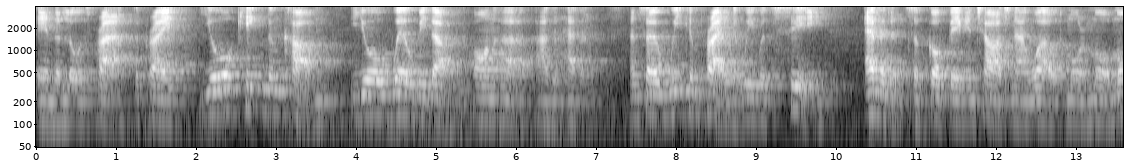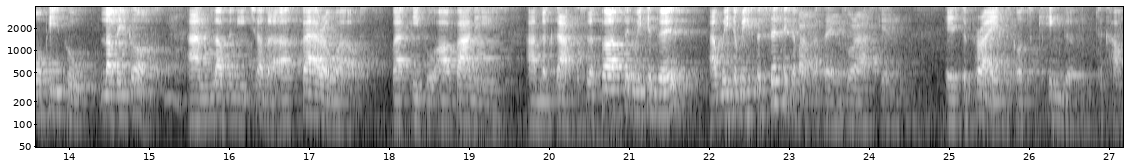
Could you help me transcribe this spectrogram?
in the Lord's Prayer, to pray, Your kingdom come, your will be done on earth as in heaven. And so we can pray that we would see evidence of God being in charge in our world more and more. More people loving God and loving each other, a fairer world where people are valued and looked after. So the first thing we can do, and we can be specific about the things we're asking, is to pray for God's kingdom to come.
